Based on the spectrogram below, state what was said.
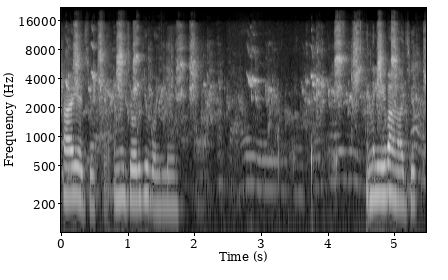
hi Ajith. ഇന്ന് ജോലിക്ക് പോയില്ലേ? ഇന്ന് ലീവാണോ അജിത്ത്?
